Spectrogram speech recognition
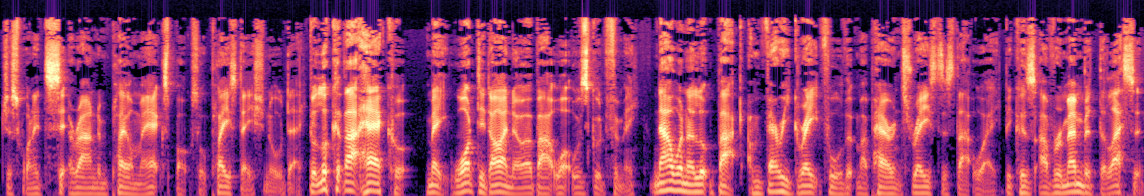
just wanted to sit around and play on my Xbox or PlayStation all day. But look at that haircut. Mate, what did I know about what was good for me? Now, when I look back, I'm very grateful that my parents raised us that way because I've remembered the lesson.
